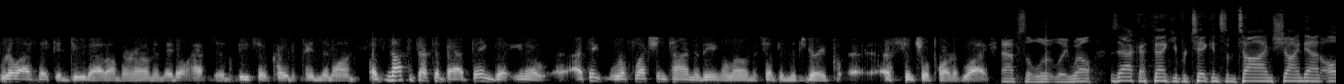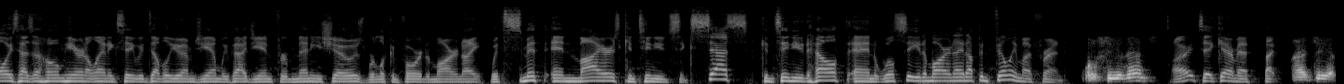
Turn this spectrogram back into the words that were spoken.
realize they can do that on their own, and they don't have to be so codependent on. Not that that's a bad thing, but you know, I think reflection time and being alone is something that's very essential part of life. Absolutely. Well, Zach, I thank you for taking some time. Shinedown always has a home here in Atlantic City with WMGM. We've had you in for many shows. We're looking forward to tomorrow night with Smith and Myers. Continued success, continued health, and we'll see you tomorrow night up in Philly, my friend. We'll see you then. All right, take care, man. Bye. All right, see you.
